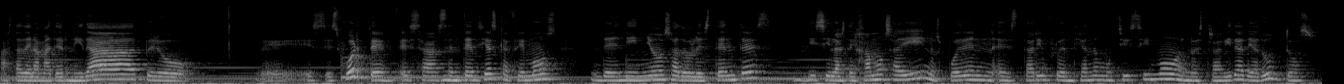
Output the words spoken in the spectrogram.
hasta de la maternidad, pero eh, es, fuerte esas sentencias que hacemos de niños adolescentes y si las dejamos ahí nos pueden estar influenciando muchísimo en nuestra vida de adultos.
